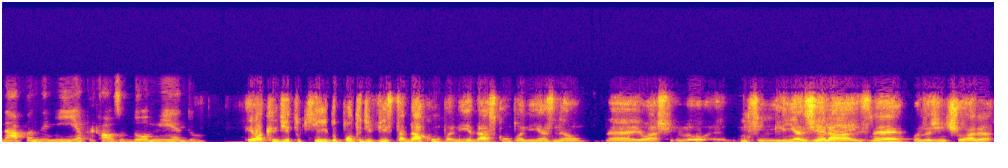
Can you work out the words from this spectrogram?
da pandemia, por causa do medo? Eu acredito que, do ponto de vista da companhia, das companhias, não. Né? Eu acho, enfim, linhas gerais, né? Quando a gente olha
